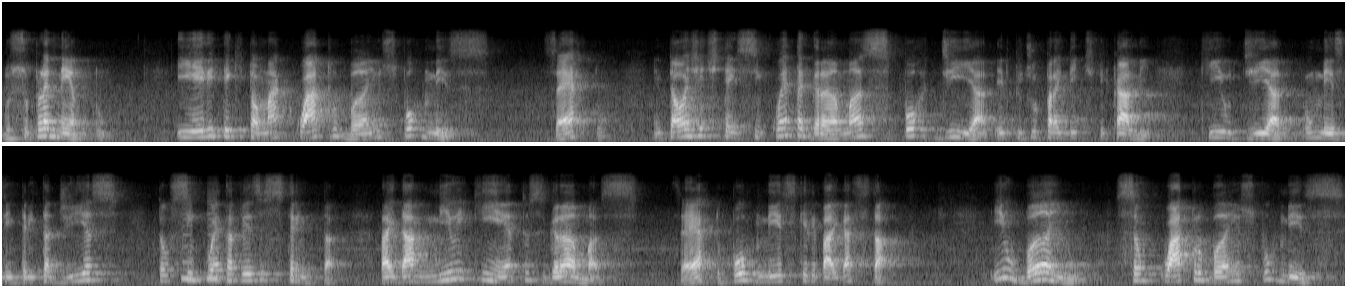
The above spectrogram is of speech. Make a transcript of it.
do suplemento. E ele tem que tomar quatro banhos por mês, certo? Então a gente tem 50 gramas por dia. Ele pediu para identificar ali que o dia, um mês tem 30 dias, então 50 uhum. vezes 30 vai dar 1.500 gramas, certo? Por mês que ele vai gastar. E o banho são quatro banhos por mês,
